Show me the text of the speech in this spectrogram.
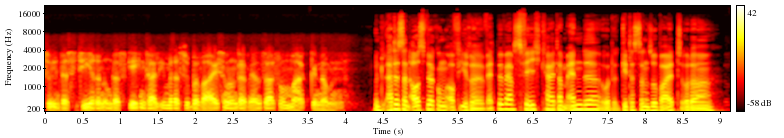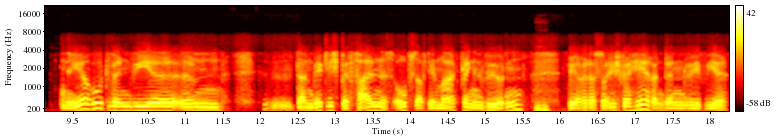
zu investieren, um das Gegenteil immer zu beweisen und da werden sie halt vom Markt genommen. Und hat es dann Auswirkungen auf Ihre Wettbewerbsfähigkeit am Ende oder geht das dann so weit oder? Naja gut, wenn wir ähm, dann wirklich befallenes Obst auf den Markt bringen würden, mhm. wäre das natürlich verheerend. Denn wie wir,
